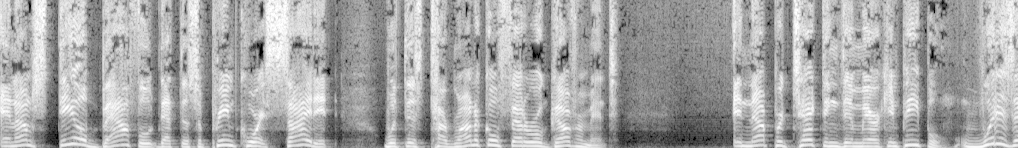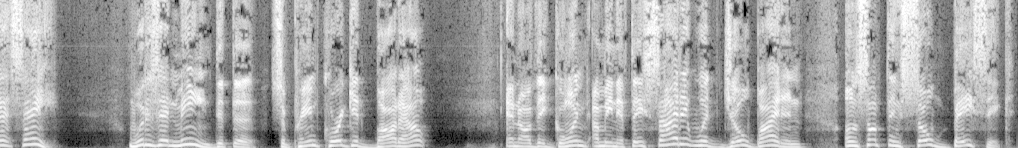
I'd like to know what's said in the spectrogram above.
And I'm still baffled that the Supreme Court sided with this tyrannical federal government and not protecting the American people. What does that say? What does that mean? Did the Supreme Court get bought out? And are they going? I mean, if they sided with Joe Biden on something so basic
